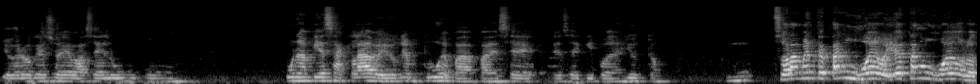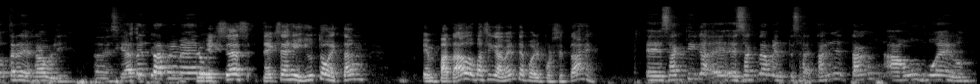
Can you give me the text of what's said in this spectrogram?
Yo creo que eso va a ser un, una pieza clave y un empuje para ese, ese equipo de Houston. Solamente están en un juego, ellos están en un juego los tres, Raúl. Ya está primero. Texas, Texas y Houston están empatados básicamente por el porcentaje. exactamente, están, están a un juego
